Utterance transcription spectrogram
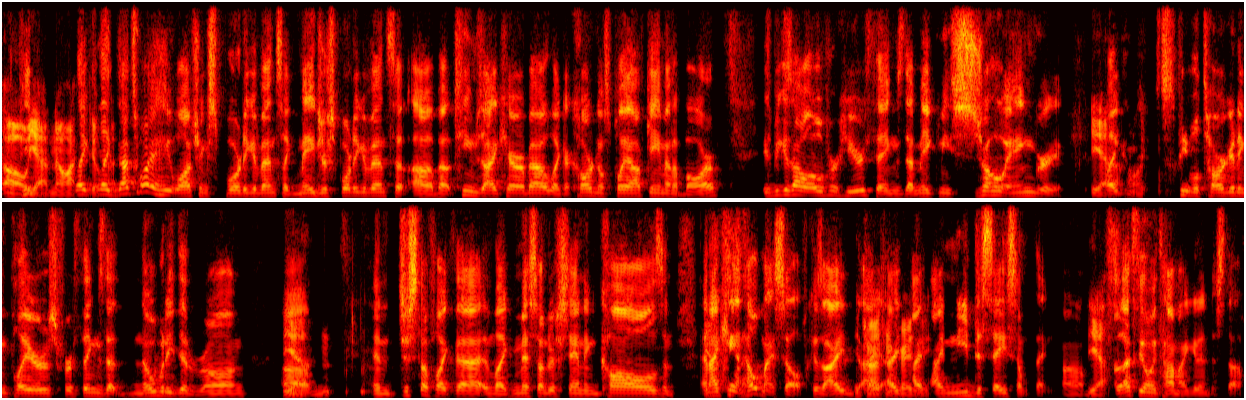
oh peop- yeah, no, I like like that. that's why I hate watching sporting events, like major sporting events that uh, about teams I care about, like a Cardinals playoff game at a bar, is because I'll overhear things that make me so angry yeah, like, s- people targeting players for things that nobody did wrong. Yeah. Um, and just stuff like that, and like misunderstanding calls, and and I can't help myself because I I, I, I. Need to say something. Um, Yes. so that's the only time I get into stuff.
